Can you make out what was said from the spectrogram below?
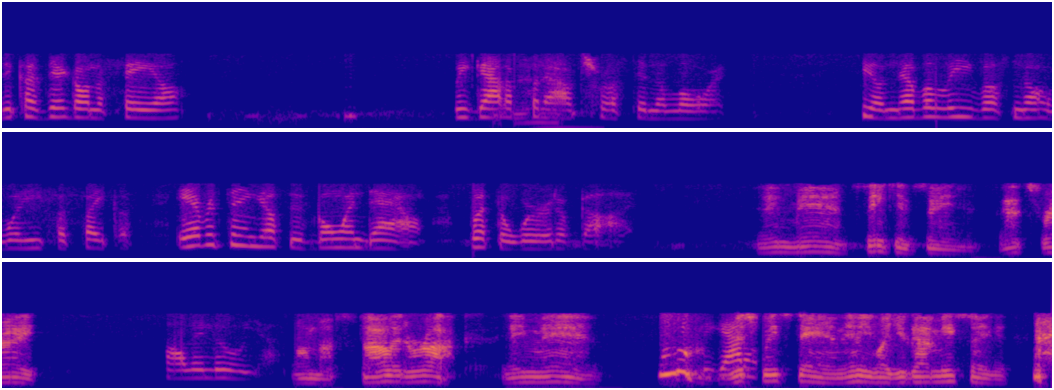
because they're going to fail. We got to put mm-hmm. our trust in the Lord. He'll never leave us, nor will He forsake us. Everything else is going down but the Word of God. Amen. Sinking sand. That's right. Hallelujah. On a solid rock. Amen. Whew, We gotta- which we stand. Anyway, you got me singing.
